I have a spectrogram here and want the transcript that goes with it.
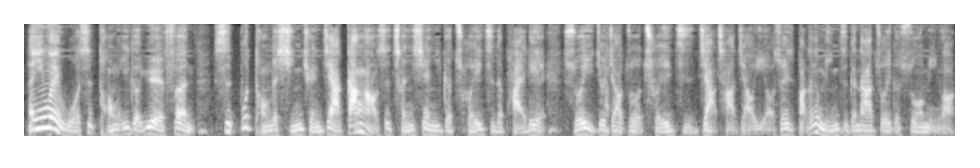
那因为我是同一个月份，是不同的行权价，刚好是呈现一个垂直的排列，所以就叫做垂直价差交易哦。所以把这个名字跟大家做一个说明哦。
